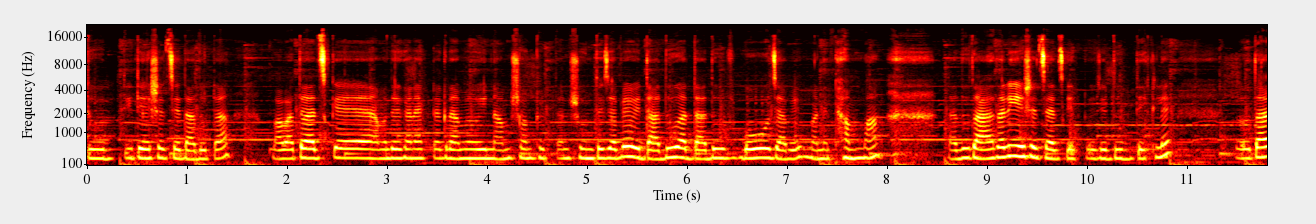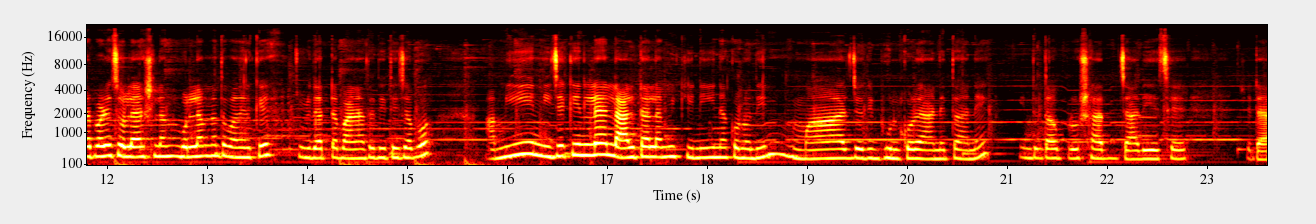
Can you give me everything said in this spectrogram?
দুধ দিতে এসেছে দাদুটা। বাবা তো আজকে আমাদের এখানে একটা গ্রামে ওই নাম সংকীর্তন শুনতে যাবে, ওই দাদু আর দাদুর বউও যাবে মানে ঠাম্মা। দাদু তাড়াতাড়ি এসেছে আজকে একটু যে দুধ দেখলে। তো তারপরে চলে আসলাম, বললাম, না, তোমাদেরকে চুড়িদারটা বানাতে দিতে যাব। আমি নিজে কিনলে লাল টাল আমি কিনিই না কোনো দিন মা যদি ভুল করে আনে তো আনে, কিন্তু তাও প্রসাদ যা দিয়েছে সেটা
